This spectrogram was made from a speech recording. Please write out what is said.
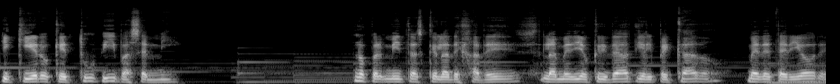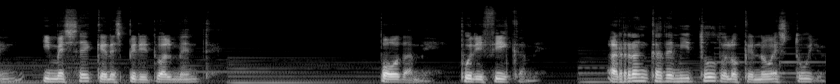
y quiero que tú vivas en mí. No permitas que la dejadez, la mediocridad y el pecado me deterioren y me sequen espiritualmente. Pódame, purifícame, arranca de mí todo lo que no es tuyo,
